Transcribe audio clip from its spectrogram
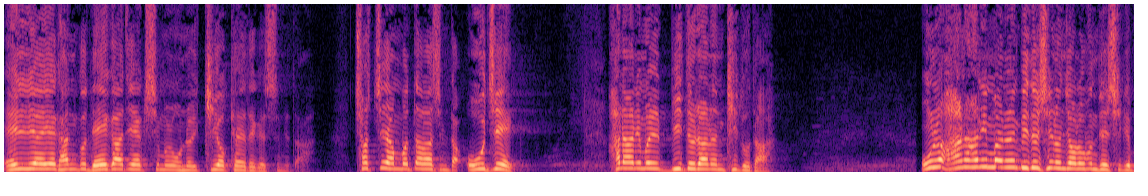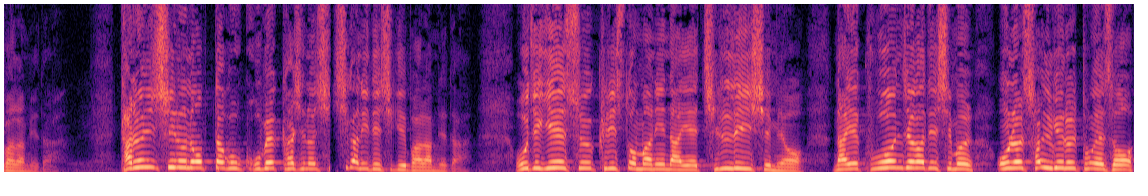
엘리야의 간구 네 가지 핵심을 오늘 기억해야 되겠습니다. 첫째 한번 따라하십니다. 오직 하나님을 믿으라는 기도다. 오늘 하나님만을 믿으시는 여러분 되시기 바랍니다. 다른 신은 없다고 고백하시는 시간이 되시기 바랍니다. 오직 예수 그리스도만이 나의 진리이시며 나의 구원자가 되심을 오늘 설교를 통해서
